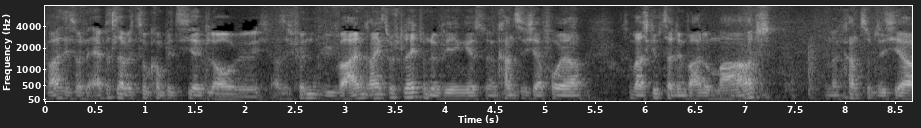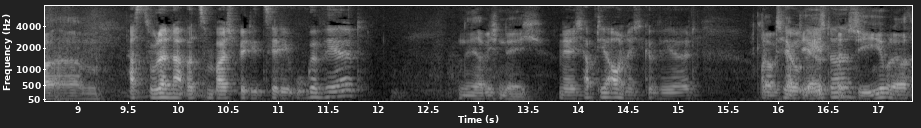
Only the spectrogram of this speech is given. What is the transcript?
ich weiß nicht, so eine App ist, glaube ich, zu kompliziert, glaube ich. Also ich finde die Wahlen gar nicht so schlecht, wenn du wählen gehst. Und dann kannst du dich ja vorher, zum Beispiel gibt es ja den Wahlomat. Und dann kannst du dich ja. Ähm, Hast du dann aber zum Beispiel die CDU gewählt? Nee, habe ich nicht. Nee, ich habe die auch nicht gewählt. Ich glaube, ich habe die SPD oder,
